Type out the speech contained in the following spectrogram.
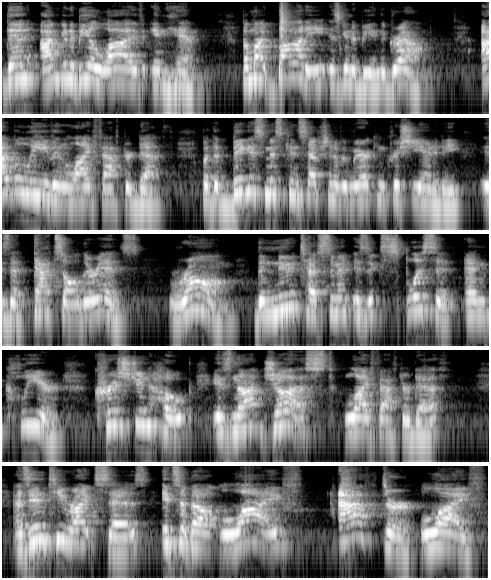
then I'm going to be alive in Him. But my body is going to be in the ground. I believe in life after death. But the biggest misconception of American Christianity is that that's all there is. Wrong. The New Testament is explicit and clear. Christian hope is not just life after death. As N.T. Wright says, it's about life after life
